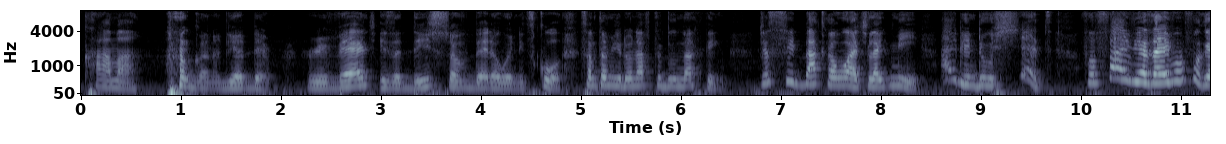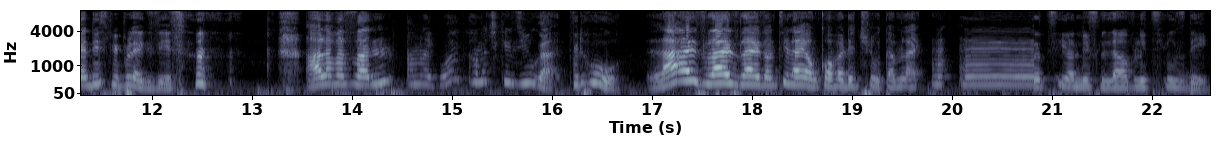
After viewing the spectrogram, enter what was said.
karma, I'm gonna get them. Revenge is a dish served better when it's cold. Sometimes you don't have to do nothing. Just sit back and watch like me. I didn't do shit. For five years, I even forget these people exist. All of a sudden, I'm like, what? How much kids you got? With who? Lies, lies, lies until I uncover the truth. I'm like, mm-mm. Let's see on this lovely Tuesday.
